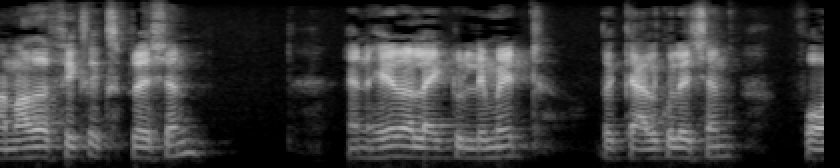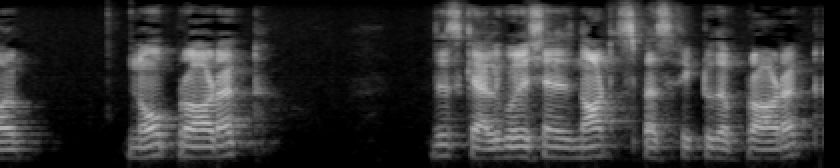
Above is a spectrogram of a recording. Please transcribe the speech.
another fixed expression and here I like to limit the calculation for no product. This calculation is not specific to the product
